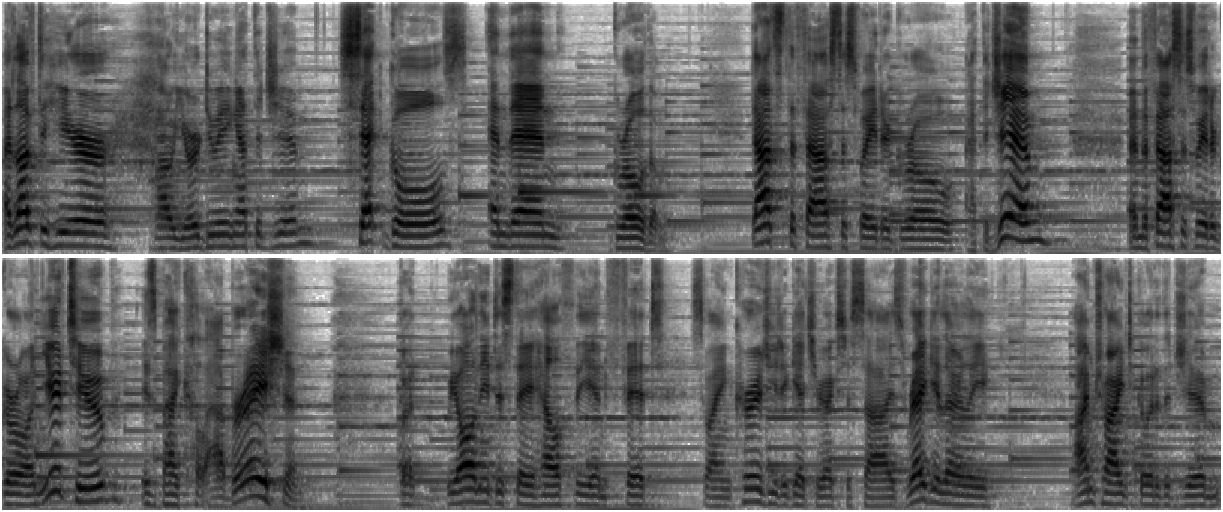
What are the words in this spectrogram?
I'd love to hear how you're doing at the gym. Set goals and then grow them. That's the fastest way to grow at the gym. And the fastest way to grow on YouTube is by collaboration. But we all need to stay healthy and fit, so I encourage you to get your exercise regularly. I'm trying to go to the gym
